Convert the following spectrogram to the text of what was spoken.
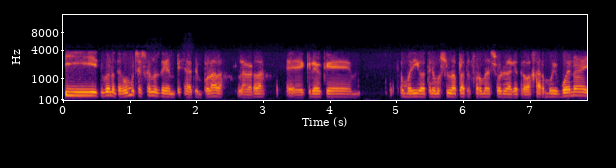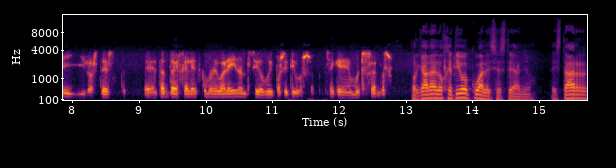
Y bueno, tengo muchas ganas de que empiece la temporada, la verdad. Eh, creo que, como digo, tenemos una plataforma sobre la que trabajar muy buena y, y los test, eh, tanto de Jerez como de Bahrein, han sido muy positivos. Así que muchas ganas. Porque ahora el objetivo, ¿cuál es este año? Estar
